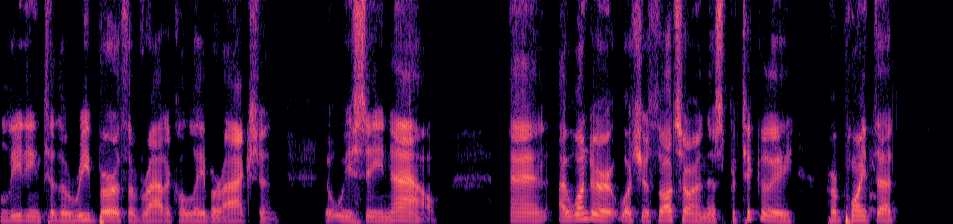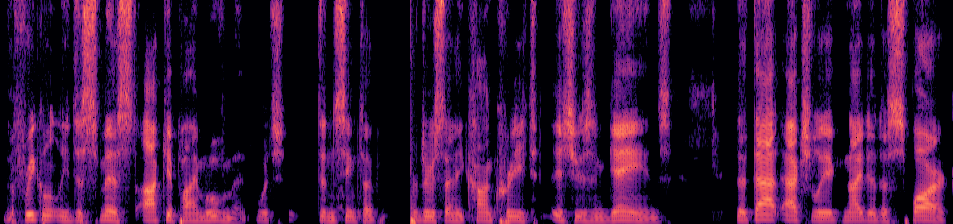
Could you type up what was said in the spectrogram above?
leading to the rebirth of radical labor action that we see now. And I wonder what your thoughts are on this, particularly her point that the frequently dismissed Occupy movement, which didn't seem to produce any concrete issues and gains, that that actually ignited a spark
